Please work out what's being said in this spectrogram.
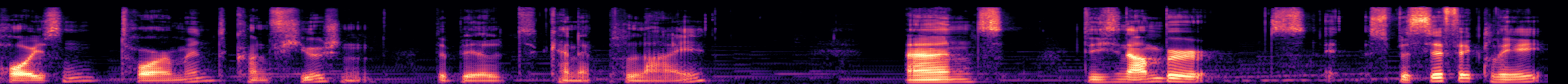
poison, torment, confusion the build can apply and these numbers specifically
